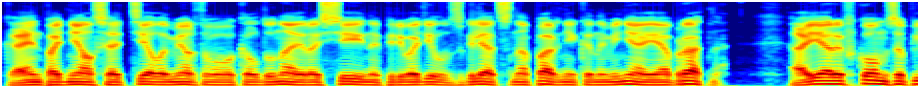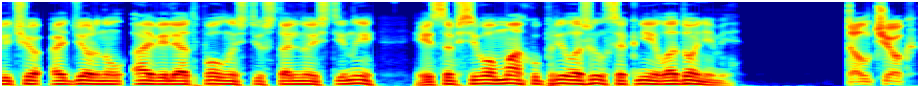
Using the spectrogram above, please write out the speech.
Каин поднялся от тела мертвого колдуна и рассеянно переводил взгляд с напарника на меня и обратно. А я рывком за плечо отдернул Авеля от полностью стальной стены и со всего маху приложился к ней ладонями. Толчок.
